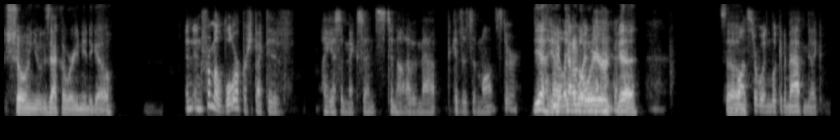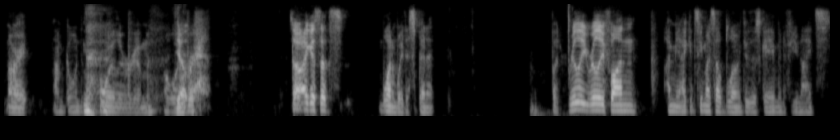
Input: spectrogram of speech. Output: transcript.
showing you exactly where you need to go. And and from a lore perspective, I guess it makes sense to not have a map because it's a monster. yeah You know, you like kind of know where you're yeah. A so monster wouldn't look at a map and be like, "All right, I'm going to the boiler room or Yep. whatever." So I guess that's one way to spin it. But really, really fun. I mean, I can see myself blowing through this game in a few nights.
